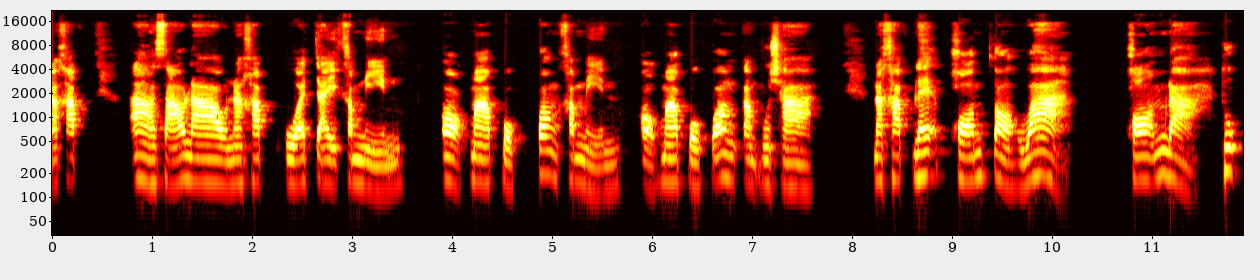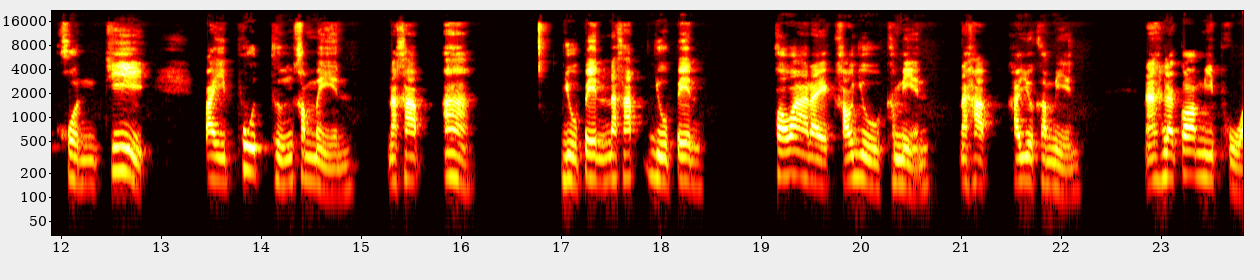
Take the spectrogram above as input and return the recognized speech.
นะครับอ่าสาวลาวนะครับ หัวใจเขมรออกมาปกป้องเขมรออกมาปกป้องกัมพูชา นะครับ และพร้อมต่อว่าพร้อมด่าทุกคนที่ไปพูดถึงเขมรนะครับ อ่า อยู่เป็นนะครับ อยู่เป็น เพราะว่าอะไรเขาอยู่เขมรนะครับเขาอยู่เขมรนะแล้วก็มีผัว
